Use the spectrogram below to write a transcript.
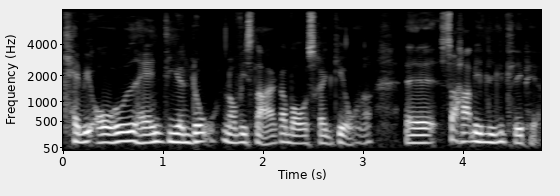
kan vi overhovedet have en dialog, når vi snakker vores religioner. Øh, så har vi et lille klip her.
